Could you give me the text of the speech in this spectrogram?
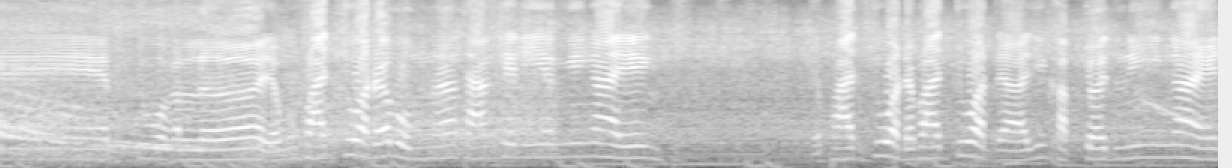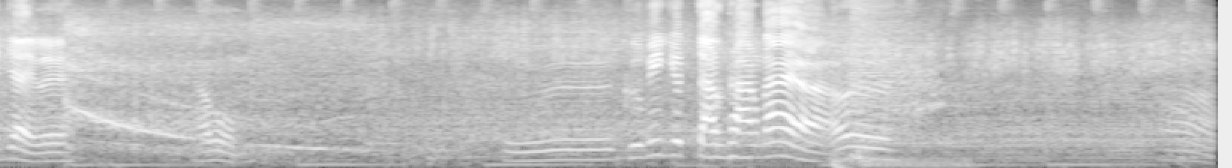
ม่จั่วกันเลย เดี๋ยวผมพาจวดครับผมนะทางแค่นี้ง่าย ๆ เองเดี๋ยวพาจวดเดี๋ยวพาจวดอะยิ่งขับจอยตัวนี้ยิ่งง่ายใหญ่เลย ครับผมคือ คือวิ่งจนจำทางได้อะเอออ่า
